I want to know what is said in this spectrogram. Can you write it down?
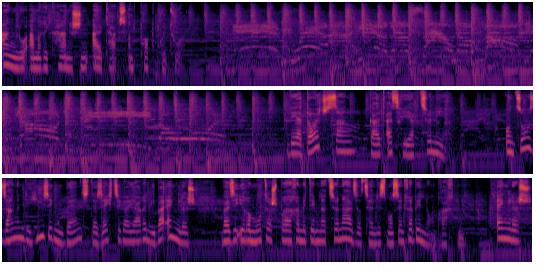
angloamerikanischen Alltags- und Popkultur. Wer Deutsch sang, galt als reaktionär. Und so sangen die hiesigen Bands der 60er Jahre lieber Englisch, weil sie ihre Muttersprache mit dem Nationalsozialismus in Verbindung brachten. Englisch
